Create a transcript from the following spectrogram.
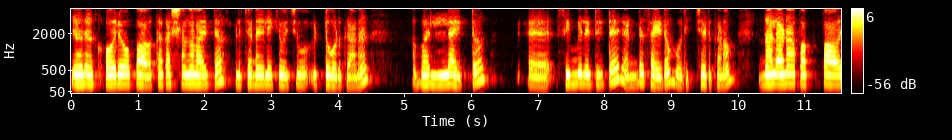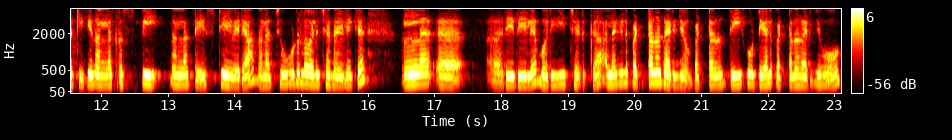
ഞാൻ ഓരോ പാവക്ക കഷ്ണങ്ങളായിട്ട് വെളിച്ചെണ്ണയിലേക്ക് ഒഴിച്ച് ഇട്ട് കൊടുക്കുകയാണ് അപ്പോൾ എല്ലാം ഇട്ട് സിമ്മിലിട്ടിട്ട് രണ്ട് സൈഡും മുരിച്ചെടുക്കണം. എന്നാലാണ് ആ പ പാവയ്ക്ക് നല്ല ക്രിസ്പി നല്ല ടേസ്റ്റി ആയി വരിക. നല്ല ചൂടുള്ള വെളിച്ചെണ്ണയിലേക്ക് നല്ല രീതിയിൽ മുരിയിച്ചെടുക്കുക. അല്ലെങ്കിൽ പെട്ടെന്ന് കരിഞ്ഞു പോകും. പെട്ടെന്ന് തീ കൂട്ടിയാൽ പെട്ടെന്ന് കരിഞ്ഞു പോകും.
